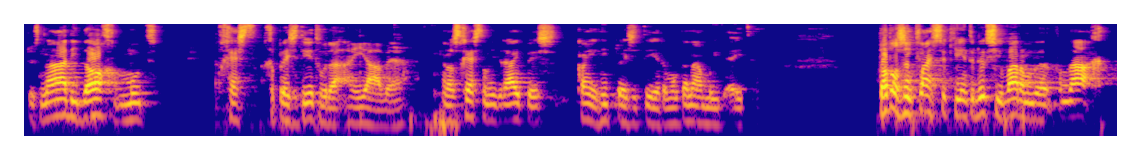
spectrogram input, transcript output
Dus na die dag moet het gest gepresenteerd worden aan Yahweh. En als het gest dan niet rijp is, kan je het niet presenteren, want daarna moet je het eten. Dat was een klein stukje introductie waarom we vandaag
